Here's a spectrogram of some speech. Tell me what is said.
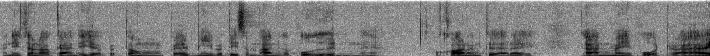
อันนี้สำหรับการที่จะต้องไปมีปฏิสัมพันธ์กับผู้อื่นนะหกข้อนั้นคืออะไร การไม่พูดร้าย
